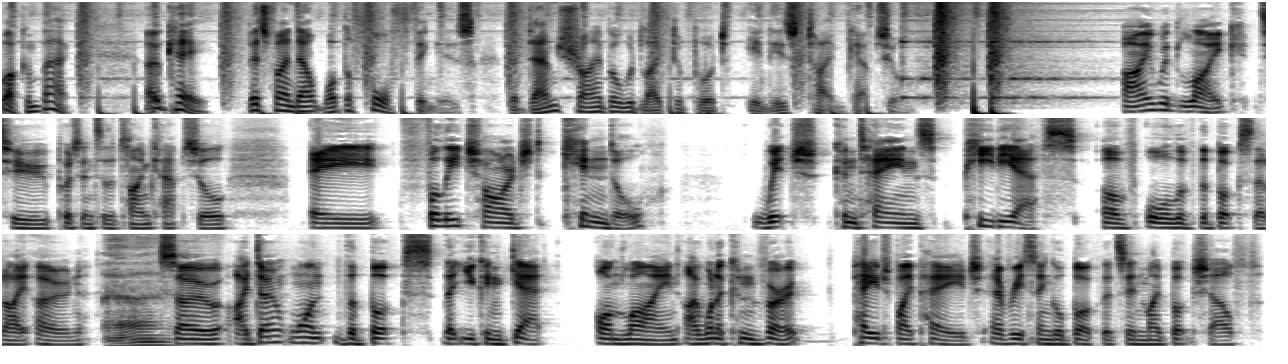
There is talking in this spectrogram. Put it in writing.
Welcome back. Okay, let's find out what the fourth thing is that Dan Schreiber would like to put in his time capsule. I would like to put into the time capsule a fully charged Kindle which contains PDFs of all of the books that I own. Ah. So I don't want the books that you can get online. I want to convert page by page every single book that's in my bookshelf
